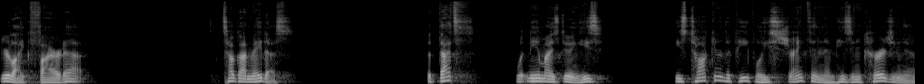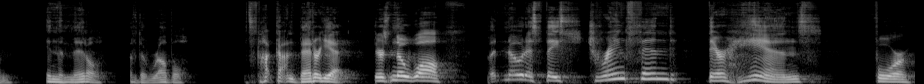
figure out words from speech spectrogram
You're like fired up. That's how God made us. But that's what Nehemiah's doing. He's, he's talking to the people, he's strengthening them, he's encouraging them in the middle of the rubble. It's not gotten better yet. There's no wall. But notice they strengthened their hands for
